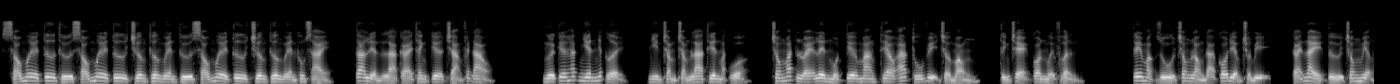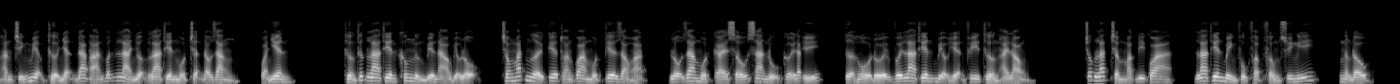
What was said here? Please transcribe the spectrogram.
Sáu mươi 64 thứ sáu mươi 64 chương thương nguyên thứ sáu mươi 64 chương thương nguyên không sai, ta liền là cái thanh kia chạm phép đao. Người kia hắc nhiên nhất cười, nhìn chằm chằm la thiên mặt của, trong mắt lóe lên một tia mang theo ác thú vị chờ mong, tính trẻ con mười phần. Tê mặc dù trong lòng đã có điểm chuẩn bị, cái này từ trong miệng hắn chính miệng thừa nhận đáp án vẫn là nhượng la thiên một trận đau răng, quả nhiên. Thưởng thức la thiên không ngừng biến ảo biểu lộ, trong mắt người kia thoáng qua một tia rào hoạt lộ ra một cái xấu xa nụ cười đắc ý, tựa hồ đối với la thiên biểu hiện phi thường hài lòng. Chốc lát trầm mặc đi qua, la thiên bình phục phập phồng suy nghĩ, ngẩng đầu,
